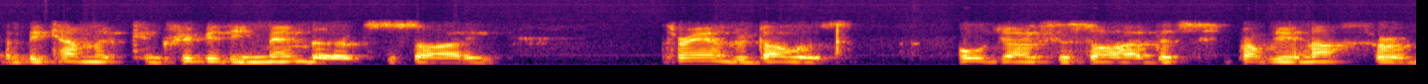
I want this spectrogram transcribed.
and become a contributing member of society. $300, all jokes aside, that's probably enough for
